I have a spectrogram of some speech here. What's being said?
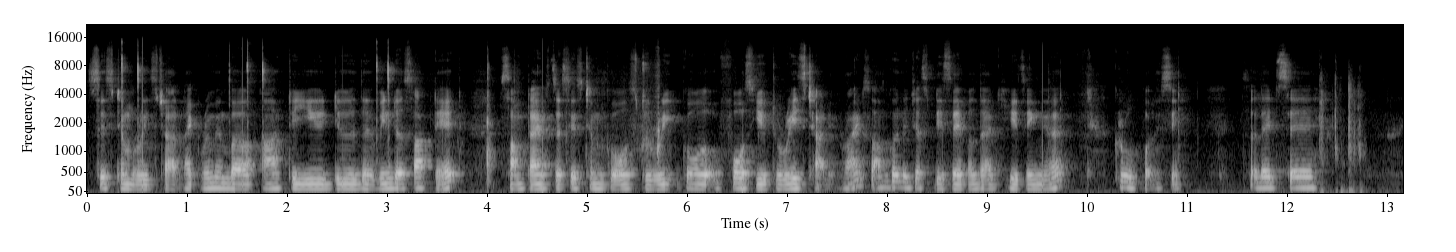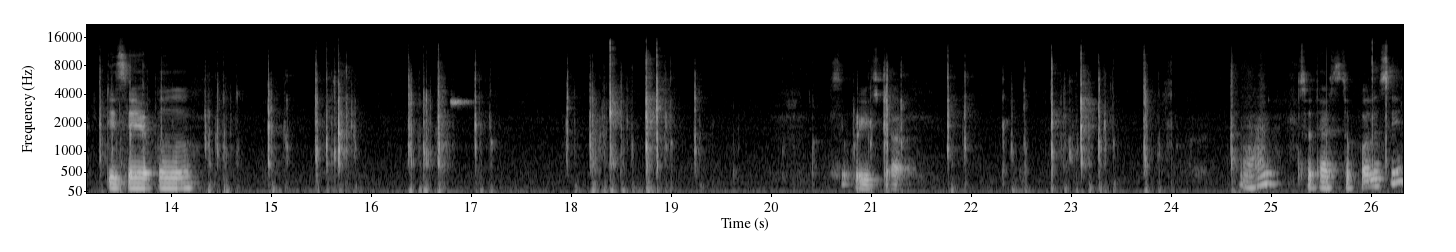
system restart. Like remember after you do the windows update sometimes the system goes to re go force you to restart it right? So i'm going to just disable that using a group policy so let's say disable. So restart. All right so that's the policy.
